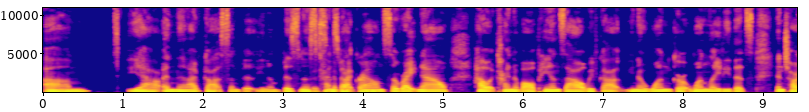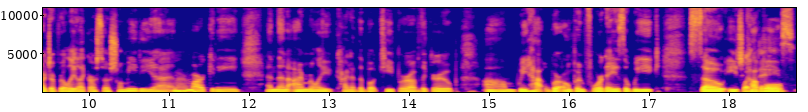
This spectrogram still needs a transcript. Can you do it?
Um, yeah, and then I've got some, you know, business, kind Business of background. So right now, how it kind of all pans out, we've got you know one girl, one lady that's in charge of really like our social media and Mm-hmm. our marketing, and then I'm really kind of the bookkeeper of the group. Um, we have we're open four days a week, so each What couple days?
